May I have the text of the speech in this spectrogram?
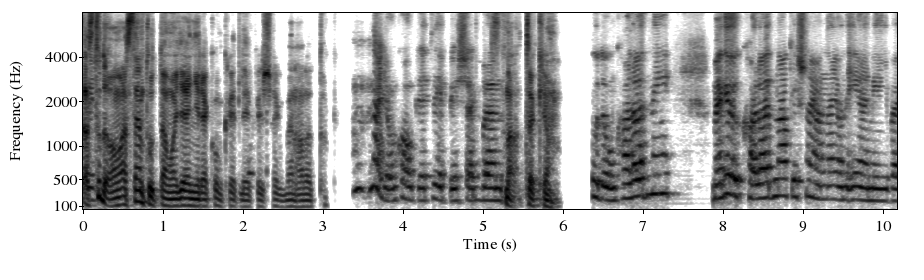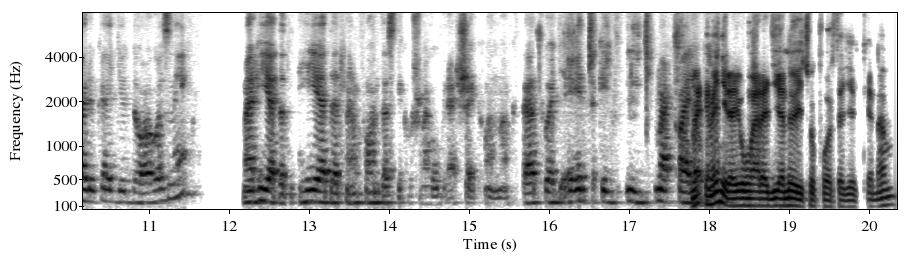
azt tudom, azt nem tudtam, hogy ennyire konkrét lépésekben haladtok. Nagyon konkrét lépésekben Na, tök jó. tudunk haladni, meg ők haladnak, és nagyon-nagyon élmény velük együtt dolgozni, mert hihetetlen, hihetetlen fantasztikus megugrások vannak. Tehát, hogy én csak így, így meghajlok. Mennyire jó már egy ilyen női csoport egyébként, nem?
